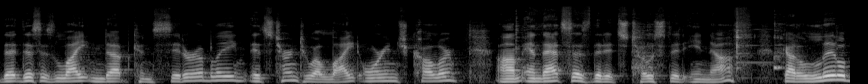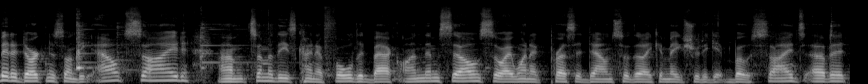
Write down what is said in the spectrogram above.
that this is lightened up considerably. It's turned to a light orange color, um, and that says that it's toasted enough. Got a little bit of darkness on the outside. Um, some of these kind of folded back on themselves, so I want to press it down so that I can make sure to get both sides of it.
